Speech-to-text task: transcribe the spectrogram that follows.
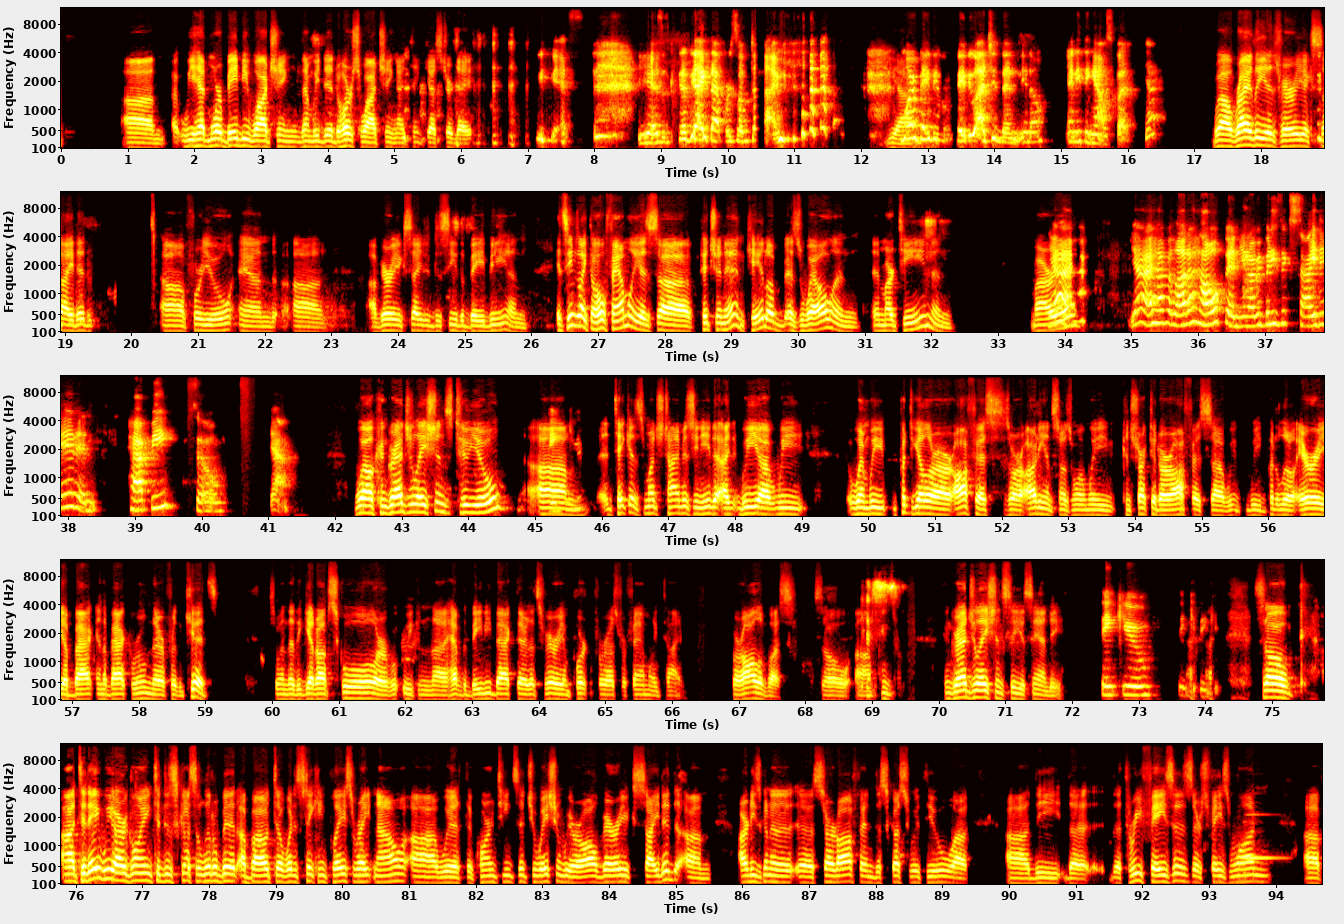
um, we had more baby watching than we did horse watching, I think, yesterday. yes. Yes, it's gonna be like that for some time. Yeah. More baby baby watching than you know anything else. But yeah, Well, Riley is very excited uh, for you and uh, I'm very excited to see the baby. And it seems like the whole family is uh, pitching in, Caleb as well, and, and Martine and Mario. yeah, I have- yeah. I have a lot of help, and you know everybody's excited and happy. So yeah, Well, congratulations to you. Um, you. And take as much time as you need. I, we, uh, we, when we put together our office, so our audience knows when we constructed our office, uh, we, we put a little area back in the back room there for the kids. So when they get off school or we can uh, have the baby back there, that's very important for us for family time, for all of us. So um, con- congratulations to you, Sandy. Thank you. Thank you. Thank you. So uh, today we are going to discuss a little bit about uh, what is taking place right now uh, with the quarantine situation. We are all very excited. Um, Artie's going to uh, start off and discuss with you uh, uh, the the the three phases. There's phase one,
